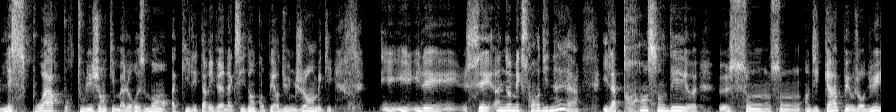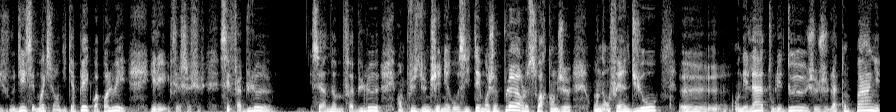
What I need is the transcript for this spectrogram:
l'espoir pour tous les gens qui malheureusement à qui il est arrivé un accident, qui ont perdu une jambe et qui il, est c'est un homme extraordinaire. Il a transcendé euh, euh, son, son handicap et aujourd'hui, je vous dis, c'est moi qui suis handicapé, quoi, pas lui. Il est c'est fabuleux c'est un homme fabuleux, en plus d'une générosité. Moi, je pleure le soir quand je, on, fait un duo. Euh, on est là tous les deux. Je, l'accompagne.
